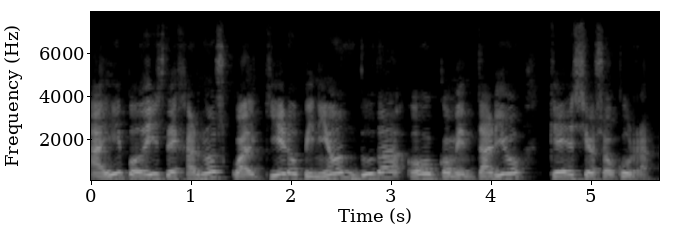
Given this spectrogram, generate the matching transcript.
Ahí podéis dejarnos cualquier opinión, duda o comentario que se os ocurra.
